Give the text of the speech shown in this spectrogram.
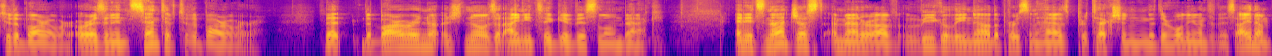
to the borrower or as an incentive to the borrower that the borrower knows that I need to give this loan back. And it's not just a matter of legally now the person has protection that they're holding onto this item,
